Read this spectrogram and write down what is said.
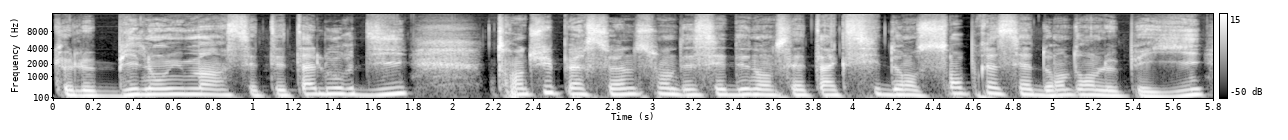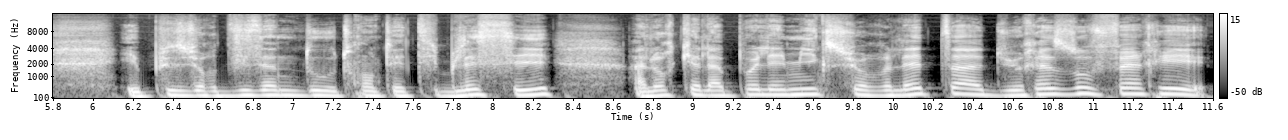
que le bilan humain s'était alourdi. 38 personnes sont décédées dans cet accident sans précédent dans le pays et plusieurs dizaines d'autres ont été blessées. Alors que la polémique sur l'état du réseau ferré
